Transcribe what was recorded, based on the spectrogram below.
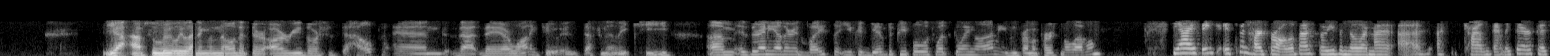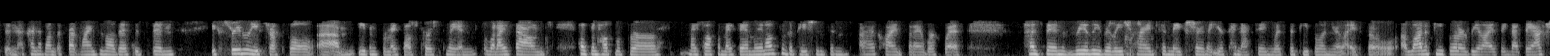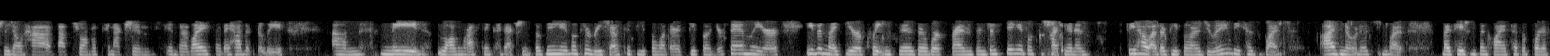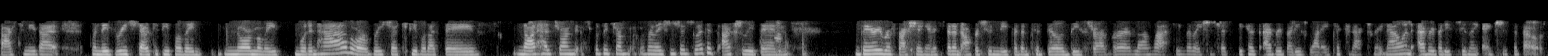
Yeah, absolutely. Letting them know that there are resources to help and that they are wanting to is definitely key. Um, is there any other advice that you could give to people with what's going on, even from a personal level? Yeah, I think it's been hard for all of us. So even though I'm a, a, a child and family therapist and kind of on the front lines of all this, it's been extremely stressful, um, even for myself personally. And what I found has been helpful for myself and my family, and also the patients and uh, clients that I work with, has been really, really trying to make sure that you're connecting with the people in your life. So a lot of people are realizing that they actually don't have that strong of connections in their life, or they haven't really um, made long lasting connections. So being able to reach out to people, whether it's people in your family or even like your acquaintances or work friends, and just being able to check in and see how other people are doing because what I've noticed and what my patients and clients have reported back to me that when they've reached out to people they normally wouldn't have or reached out to people that they've not had strong really strong relationships with, it's actually been very refreshing and it's been an opportunity for them to build these stronger and long lasting relationships because everybody's wanting to connect right now and everybody's feeling anxious about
